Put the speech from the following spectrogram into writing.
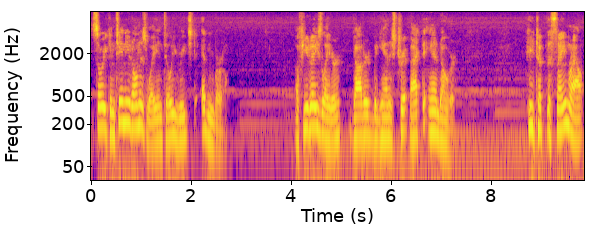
So he continued on his way until he reached Edinburgh. A few days later, Goddard began his trip back to Andover. He took the same route,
